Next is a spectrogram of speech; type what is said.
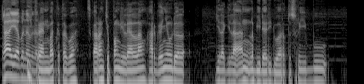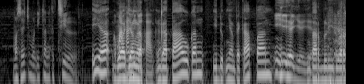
Ah iya Ih, benar-benar. keren banget kata gua. Sekarang cupang dilelang, harganya udah gila-gilaan lebih dari 200 ribu. Maksudnya cuma ikan kecil. Iya, gua Kemakan aja juga nggak nggak tahu kan hidup nyampe kapan. Iya iya iya. Ntar beli 200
